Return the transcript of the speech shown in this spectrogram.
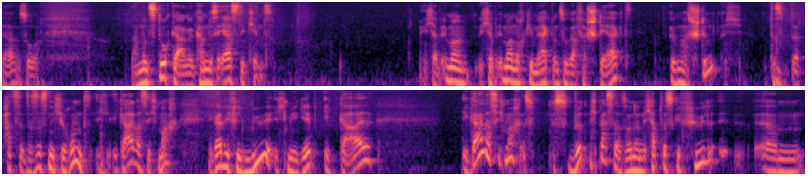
Ja, so. Dann haben wir uns durchgeangelt, kam das erste Kind. Ich habe immer, habe immer noch gemerkt und sogar verstärkt, irgendwas stimmt nicht. Das, das, das ist nicht rund. Ich, egal, was ich mache, egal wie viel Mühe ich mir gebe, egal, egal was ich mache, es, es wird nicht besser, sondern ich habe das Gefühl, ähm,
